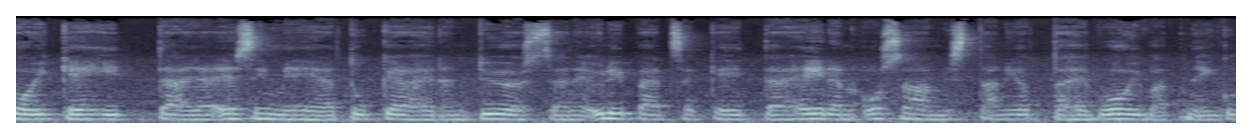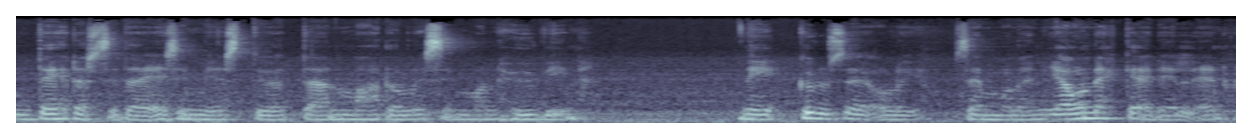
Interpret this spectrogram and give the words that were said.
voi kehittää ja esimiehiä tukea heidän työssään ja ylipäätänsä kehittää heidän osaamistaan, jotta he voivat niin kuin tehdä sitä esimiestyötään mahdollisimman hyvin niin kyllä se oli semmoinen, ja on ehkä edelleen.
